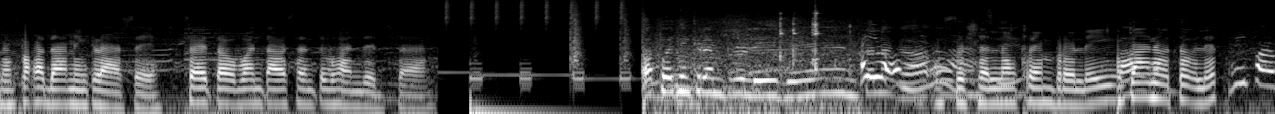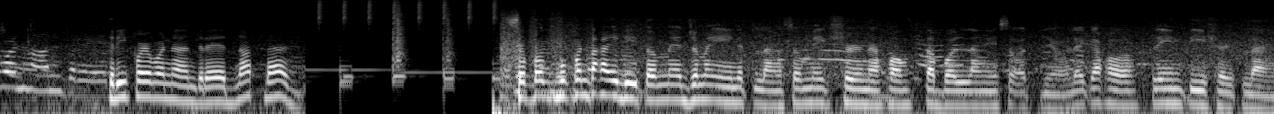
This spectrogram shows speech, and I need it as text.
napakadaming klase. So, ito, 1,200 siya. Ah, pwedeng creme brulee din. Talaga. Ang social ng creme brulee. Magkano ito ulit? 3 for 100. 3 for 100. Not bad. So, pag pupunta kayo dito, medyo mainit lang. So, make sure na comfortable lang yung suot nyo. Like ako, plain t-shirt lang.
